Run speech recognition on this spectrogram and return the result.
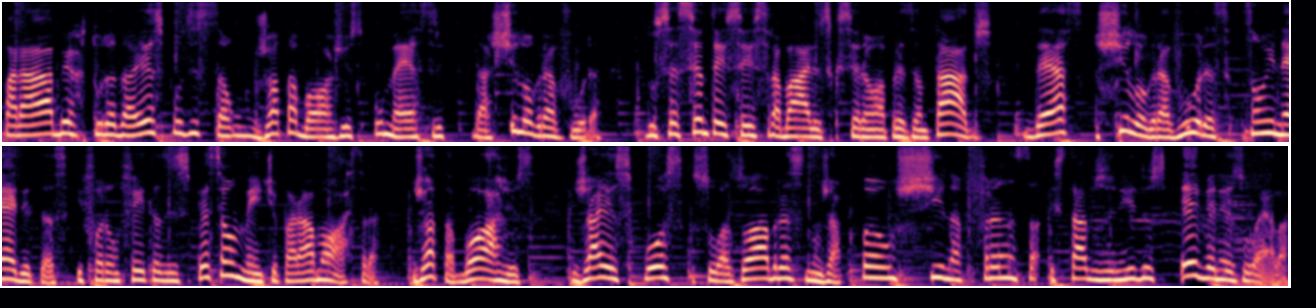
para a abertura da exposição J. Borges, o mestre da xilogravura. Dos 66 trabalhos que serão apresentados, 10 xilogravuras são inéditas e foram feitas especialmente para a mostra. J. Borges já expôs suas obras no Japão, China, França, Estados Unidos e Venezuela.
